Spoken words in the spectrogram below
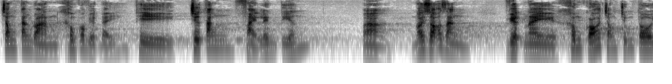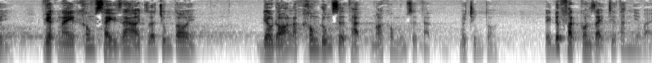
trong tăng đoàn không có việc đấy, thì chư tăng phải lên tiếng và nói rõ rằng việc này không có trong chúng tôi. Việc này không xảy ra ở giữa chúng tôi. Điều đó là không đúng sự thật nói không đúng sự thật với chúng tôi. Đấy đức phật còn dạy chữ tăng như vậy.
